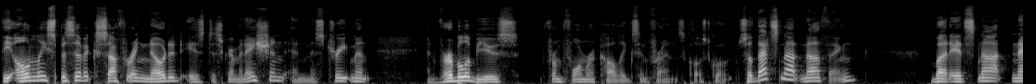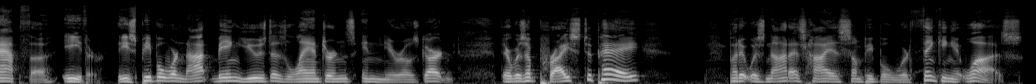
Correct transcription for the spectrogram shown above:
the only specific suffering noted is discrimination and mistreatment and verbal abuse from former colleagues and friends. Close quote. So that's not nothing, but it's not naphtha either. These people were not being used as lanterns in Nero's garden. There was a price to pay, but it was not as high as some people were thinking it was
